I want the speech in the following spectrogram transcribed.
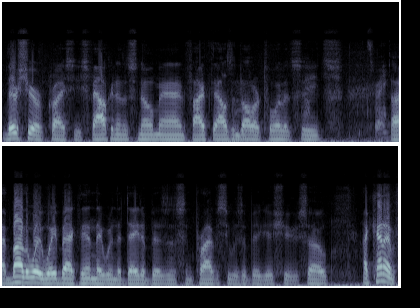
their share of crises. Falcon and the Snowman, five thousand dollar mm-hmm. toilet seats. That's right. Uh, by the way, way back then they were in the data business and privacy was a big issue. So I kind of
